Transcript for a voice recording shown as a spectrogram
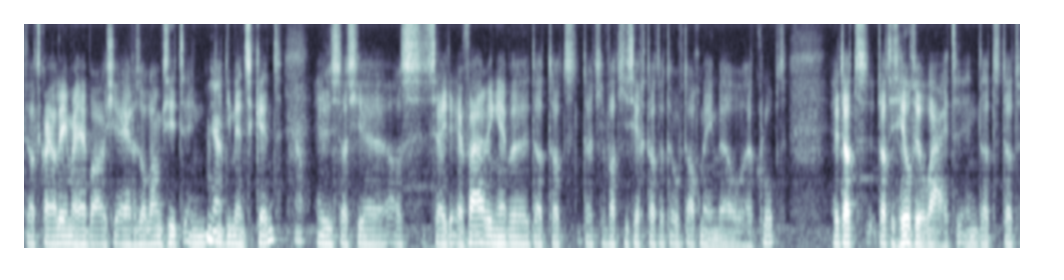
dat kan je alleen maar hebben als je ergens al lang zit en ja. die, die, mensen kent. Ja. En dus als, je, als zij de ervaring hebben dat, dat, dat je wat je zegt, dat het over het algemeen wel klopt. Dat, dat is heel veel waard. En dat, dat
